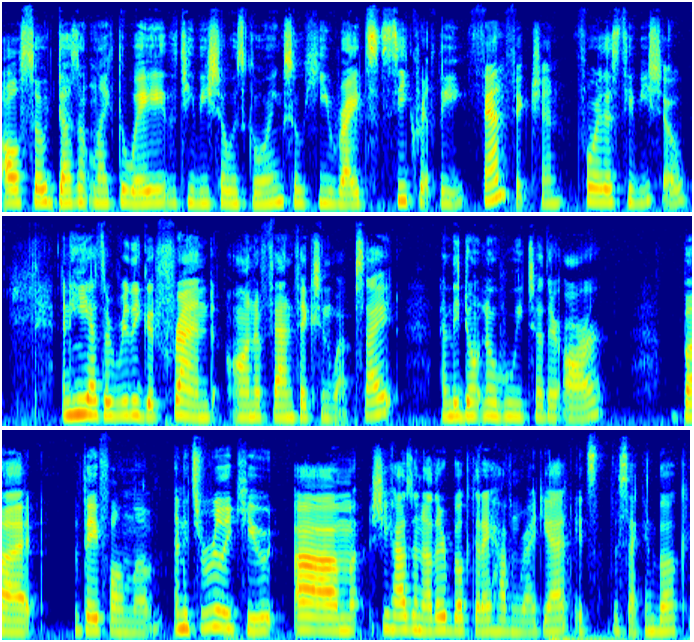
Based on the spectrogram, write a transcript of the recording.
also doesn't like the way the TV show is going, so he writes secretly fan fiction for this TV show. And he has a really good friend on a fan fiction website, and they don't know who each other are, but they fall in love. And it's really cute. Um, she has another book that I haven't read yet, it's the second book.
